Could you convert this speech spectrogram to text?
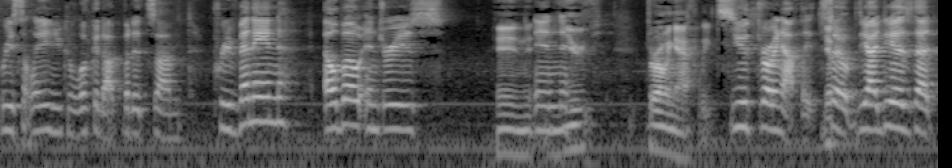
recently, and you can look it up. But it's um, preventing elbow injuries in, in youth throwing athletes. Youth throwing athletes. Yep. So the idea is that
